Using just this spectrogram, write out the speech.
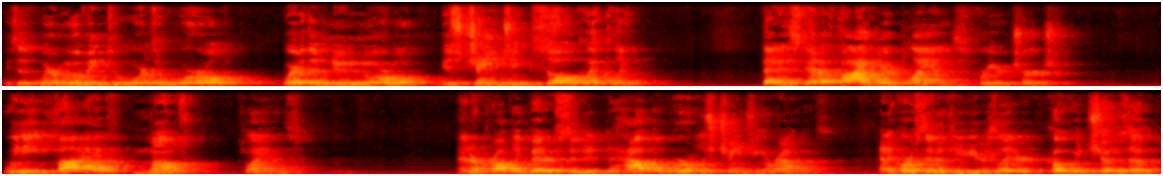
He says, We're moving towards a world where the new normal is changing so quickly that instead of five year plans for your church, we need five month plans and are probably better suited to how the world is changing around us. And of course, then a few years later, COVID shows up.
